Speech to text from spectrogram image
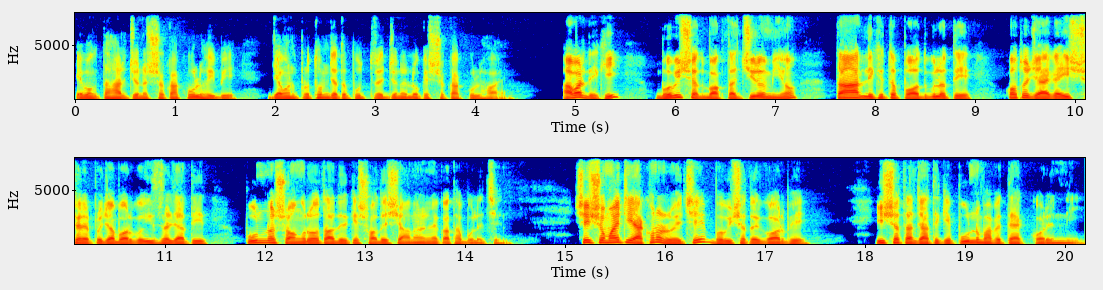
এবং তাহার জন্য শোকাকুল হইবে, যেমন প্রথমজাত পুত্রের জন্য লোকের শোকাকুল হয়। আবার দেখি, ভবিষ্যৎ বক্তা জিরোমিও তাঁর লিখিত পদগুলোতে কত জায়গায় ঈশ্বরের প্রজাবর্গ ইসরায়েল জাতির পূর্ণ সংগ্রহ তাদেরকে স্বদেশে আনয়নের কথা বলেছেন। সেই সময়টি এখনও রয়েছে, ভবিষ্যতের গর্ভে। ঈশ্বর তার জাতিকে পূর্ণভাবে ত্যাগ করেননি।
